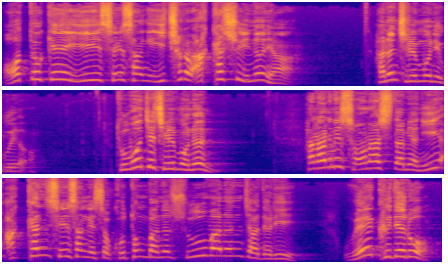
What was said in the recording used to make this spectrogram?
어떻게 이 세상이 이처럼 악할 수 있느냐 하는 질문이고요. 두 번째 질문은 하나님이 선하시다면 이 악한 세상에서 고통받는 수많은 자들이 왜 그대로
